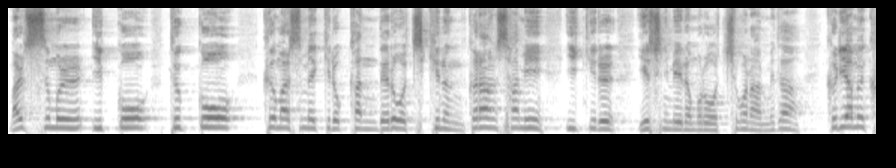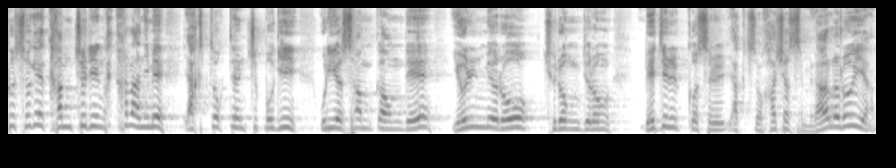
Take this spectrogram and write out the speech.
말씀을 읽고 듣고 그 말씀에 기록한 대로 지키는 그러한 삶이 있기를 예수님의 이름으로 축원합니다. 그리하면 그 속에 감춰진 하나님의 약속된 축복이 우리의 삶 가운데 열매로 주렁주렁 맺을 것을 약속하셨습니다. 할렐루야.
